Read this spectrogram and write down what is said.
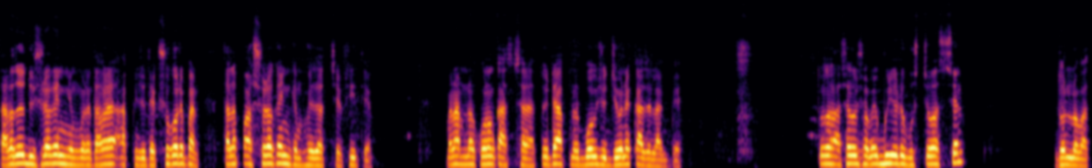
তারা যদি দুশো টাকা ইনকাম করে, তাহলে আপনি যদি একশো করে পান, তাহলে পাঁচশো টাকা ইনকাম হয়ে যাচ্ছে ফ্রিতে মানে আপনার কোনো কাজ ছাড়া, তো এটা আপনার ভবিষ্যৎ জীবনে কাজে লাগবে। তো আশা করি সবাই ভিডিওটা বুঝতে পারছেন। ধন্যবাদ।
